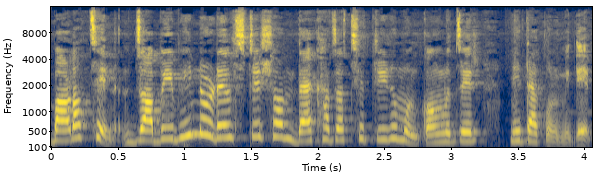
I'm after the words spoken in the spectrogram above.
বাড়াচ্ছেন যা বিভিন্ন রেল স্টেশন দেখা যাচ্ছে তৃণমূল কংগ্রেসের নেতাকর্মীদের।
